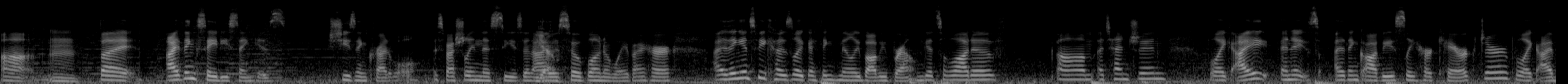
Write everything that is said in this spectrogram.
Um, Mm. But I think Sadie Sink is, she's incredible, especially in this season. I was so blown away by her. I think it's because like I think Millie Bobby Brown gets a lot of um, attention. But, like I and it's I think obviously her character, but like I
